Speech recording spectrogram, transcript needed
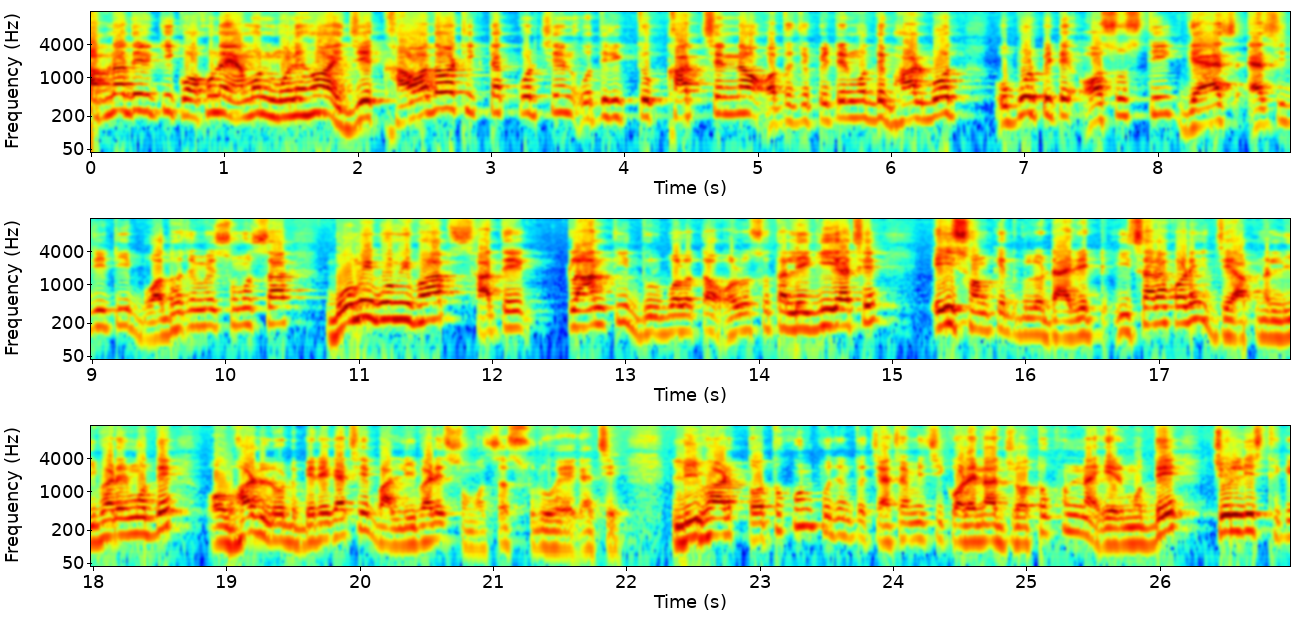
আপনাদের কি কখনো এমন মনে হয় যে খাওয়া দাওয়া ঠিকঠাক করছেন, অতিরিক্ত খাচ্ছেন না, অথচ পেটের মধ্যে ভারবোধ উপর পেটে অস্বস্তি, গ্যাস, অ্যাসিডিটি, বদহজমের সমস্যা, বমি বমি ভাব, সাথে ক্লান্তি, দুর্বলতা, অলসতা লেগেই আছে? এই সংকেতগুলো ডাইরেক্ট ইশারা করে যে আপনার লিভারের মধ্যে ওভারলোড বেড়ে গেছে বা লিভারের সমস্যা শুরু হয়ে গেছে। লিভার ততক্ষণ পর্যন্ত চেঁচামেচি করে না, যতক্ষণ না এর মধ্যে চল্লিশ থেকে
